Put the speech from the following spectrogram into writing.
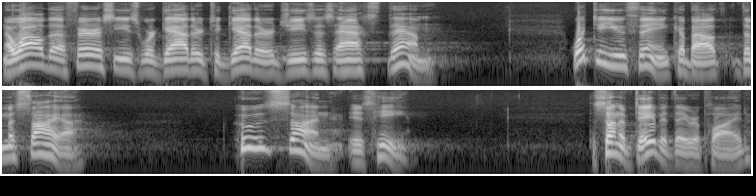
Now, while the Pharisees were gathered together, Jesus asked them, what do you think about the Messiah? Whose son is he? The son of David, they replied.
